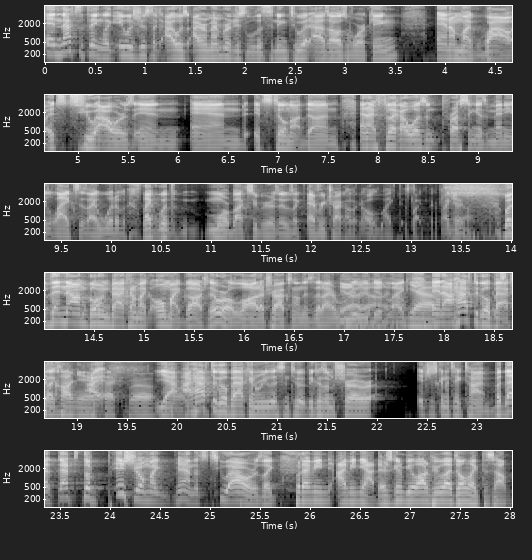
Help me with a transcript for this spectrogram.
and that's the thing. Like, it was just like I was, I remember just listening to it as I was working, and I'm like, wow, it's two hours in, and it's still not done, and I feel like I wasn't pressing as many likes as I would have. Like with more Black Superheroes, it was like every track I was like, oh, like this, like this, like this. But then now I'm going back and I'm like, oh my gosh, there were a lot of tracks on this that I Yeah, really yeah, did yeah. like, Yeah. and I have to go back. the like Kanye I- effect, bro. Yeah, oh, I have to go back and re-listen to it because I'm sure it's just gonna take time. But that that's the issue. I'm like, man, that's two hours. Like, But I mean, I mean, yeah, there's gonna be a lot of people that don't like this album.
